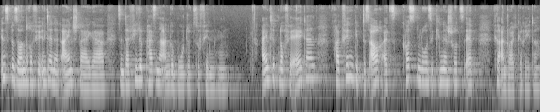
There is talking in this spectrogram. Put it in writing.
Insbesondere für Internet-Einsteiger sind da viele passende Angebote zu finden. Ein Tipp noch für Eltern, FragFin gibt es auch als kostenlose Kinderschutz-App für Android-Geräte.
